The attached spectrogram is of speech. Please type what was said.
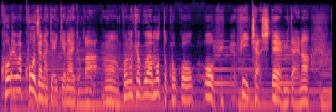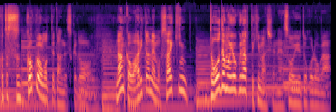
これはこうじゃなきゃいけないとか、うん、この曲はもっとここをフィーチャーして、みたいなことすっごく思ってたんですけど、なんか割とね、もう最近どうでもよくなってきましたね、そういうところが。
